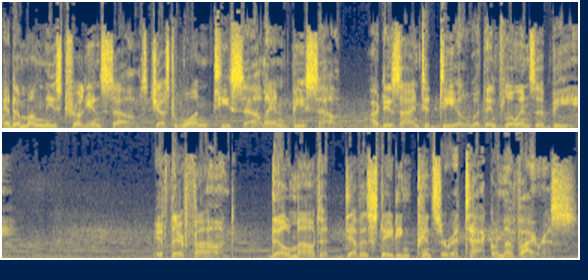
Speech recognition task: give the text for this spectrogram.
And among these trillion cells, just one T cell and B cell are designed to deal with influenza B. If they're found, they'll mount a devastating pincer attack on the virus.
